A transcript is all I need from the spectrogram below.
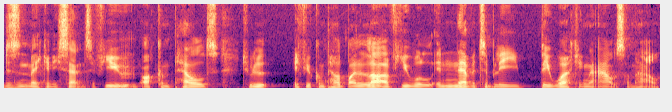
doesn't make any sense. If you are compelled to, if you're compelled by love, you will inevitably be working that out somehow.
